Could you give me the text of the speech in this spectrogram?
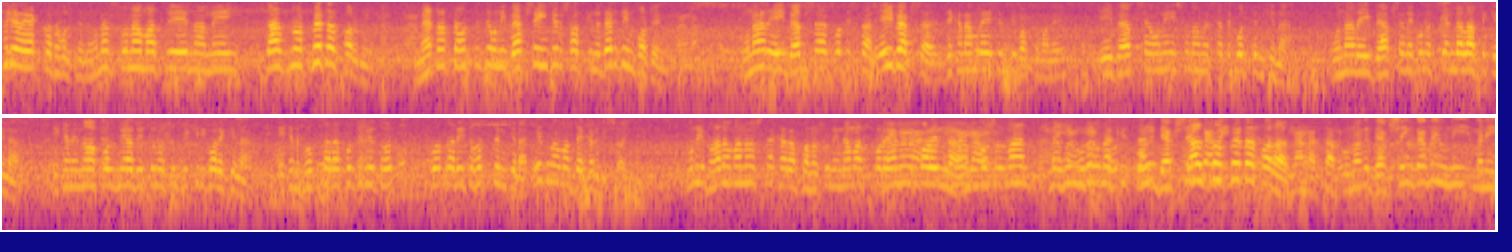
ফিরে এক কথা বলছেন, ওনার সুনাম আছে না নেই does not matter for me ম্যাটারটা হচ্ছে যে উনি ব্যবসায়ী হিসেবে সৎ কিনা দ্যাট ইজ ইম্পর্টেন্ট। ওনার এই ব্যবসার প্রতিষ্ঠান, এই ব্যবসা, যেখানে আমরা এসেছি বর্তমানে, এই ব্যবসা উনি সুনামের সাথে করছেন কিনা? ওনার এই ব্যবসা নিয়ে কোনো স্ক্যান্ডাল আছে কিনা? এখানে নকল মেয়াদিত ওষুধ বিক্রি করে কিনা? এখানে ভোক্তারা হচ- প্রতারিত হচ্ছেন কিনা? এগুলো আমার দেখার বিষয়। উনি ভালো মানুষ না খারাপ মানুষ? উনি নামাজ না, পড়েন না। উনি মুসলমান না হিন্দু না খ্রিস্টান? উনি না না স্যার ওনার ব্যবসায়িকভাবে উনি মানে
